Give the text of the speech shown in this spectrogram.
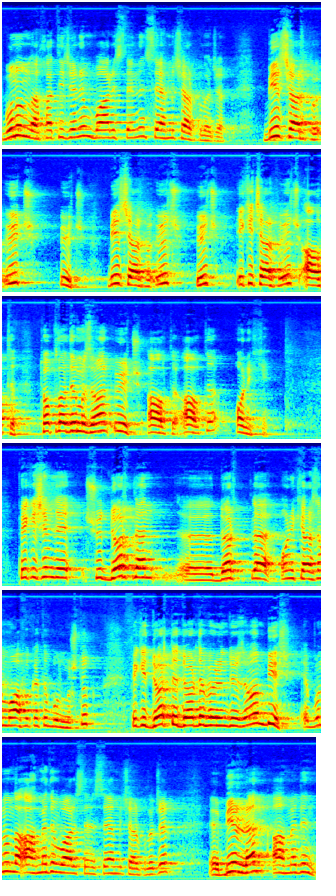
Bununla Hatice'nin varislerinin sehmi çarpılacak. 1 çarpı 3, 3. 1 çarpı 3, 3. 2 çarpı 3, 6. Topladığımız zaman 3, 6, 6, 12. Peki şimdi şu 4 ile 4 ile 12 arasında muvaffakatı bulmuştuk. Peki 4 ile 4'e bölündüğü zaman 1. E bununla Ahmet'in varislerinin sehmi çarpılacak. E 1 ile Ahmet'in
